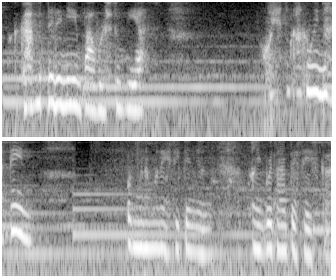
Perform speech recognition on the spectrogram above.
Magagamit na din niya yung powers ng hiyas. Hoy, anong gagawin natin? Huwag mo naman naisipin yun. Ang importante, safe ka.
